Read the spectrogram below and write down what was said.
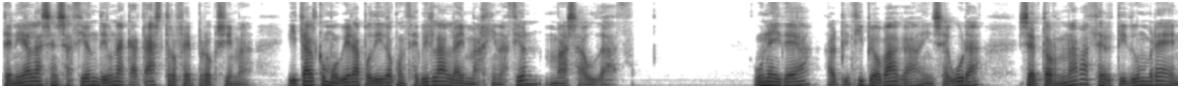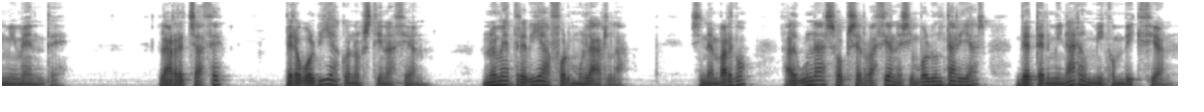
Tenía la sensación de una catástrofe próxima, y tal como hubiera podido concebirla la imaginación más audaz. Una idea, al principio vaga, e insegura, se tornaba certidumbre en mi mente. La rechacé, pero volvía con obstinación. No me atrevía a formularla. Sin embargo, algunas observaciones involuntarias determinaron mi convicción.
